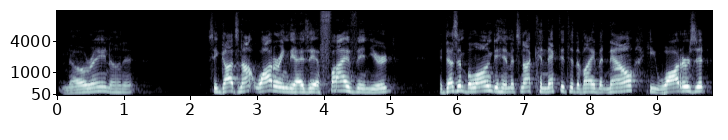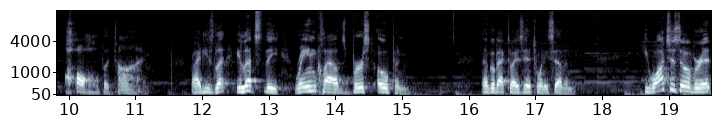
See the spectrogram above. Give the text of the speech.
No rain on it. See, God's not watering the Isaiah 5 vineyard. It doesn't belong to him. It's not connected to the vine, but now he waters it all the time. Right? He's let, he lets the rain clouds burst open. Now go back to Isaiah 27. He watches over it,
